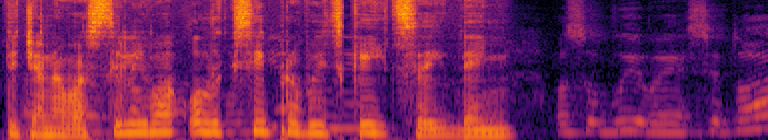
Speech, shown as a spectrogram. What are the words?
Тетяна Васильєва, Олексій Правицький. Цей день. особлива ситуації.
